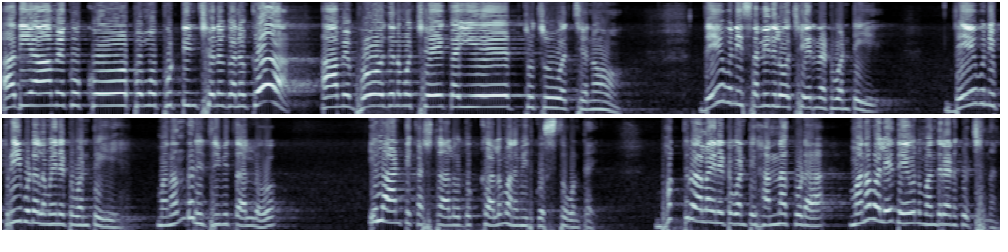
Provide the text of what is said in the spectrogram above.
అది ఆమెకు కోపము పుట్టించను గనుక ఆమె భోజనము చేయక ఏడ్చుచూ వచ్చెను. దేవుని సన్నిధిలో చేరినటువంటి దేవుని ప్రీబుడలమైనటువంటి మనందరి జీవితాల్లో ఇలాంటి కష్టాలు దుఃఖాలు మన మీదకి వస్తూ ఉంటాయి. భక్తురాలైనటువంటి హన్న కూడా మనవలే దేవుని మందిరానికి వచ్చిందంట.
